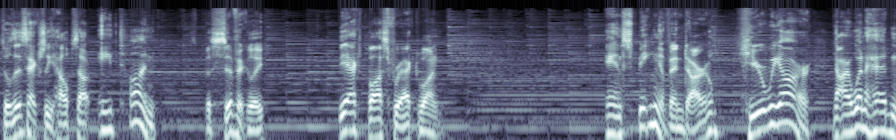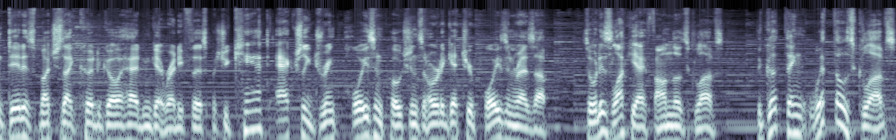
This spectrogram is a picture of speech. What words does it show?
So this actually helps out a ton, specifically the Act Boss for Act 1. And speaking of Andariel, here we are. Now I went ahead and did as much as I could to go ahead and get ready for this, but you can't actually drink poison potions in order to get your poison res up. So it is lucky I found those gloves. The good thing with those gloves,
